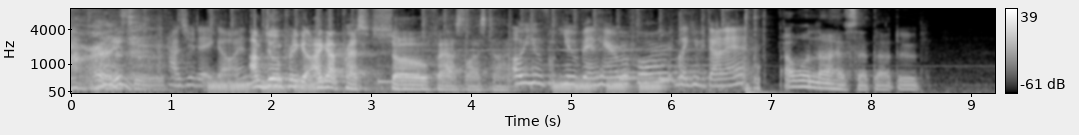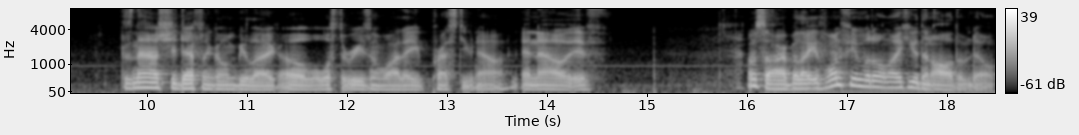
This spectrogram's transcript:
How's your day going? I'm doing pretty good. I got pressed so fast last time. Oh, you've you've been here before? Like you've done it? I would not have said that, dude. Cause now she definitely gonna be like, oh, well, what's the reason why they pressed you now? And now if I'm sorry, but like if one female don't like you, then all of them don't.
